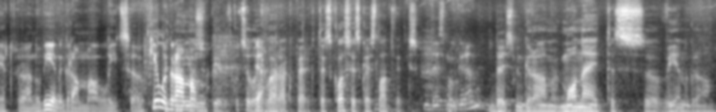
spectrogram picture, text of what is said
ir no 1 grama līdz kilogramam. Ko cilvēki Jā. vairāk pērk? Tas klasiskais latvijas. 10 gramu. 10 gramu, monētas, 1 gramu.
